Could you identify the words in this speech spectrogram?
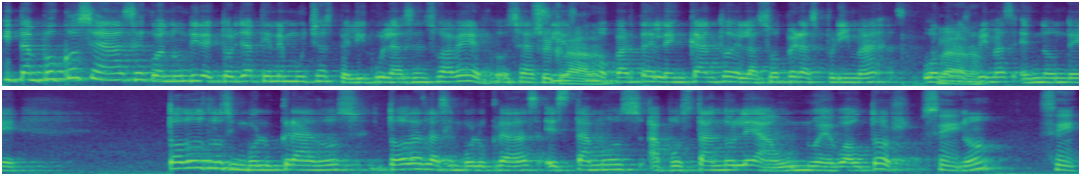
Y tampoco se hace cuando un director ya tiene muchas películas en su haber. O sea, sí, es como parte del encanto de las óperas primas, óperas primas, en donde todos los involucrados, todas las involucradas, estamos apostándole a un nuevo autor, sí. ¿no? Sí,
